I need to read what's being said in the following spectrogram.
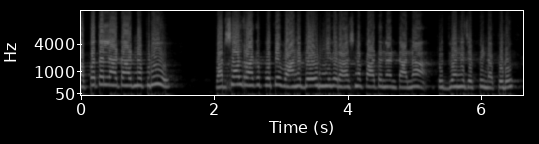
కప్పతల్లి ఆట ఆడినప్పుడు వర్షాలు రాకపోతే వానదేవుడి మీద రాసిన పాటనంట అన్న పృథ్వన్న చెప్పిండు అప్పుడు.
